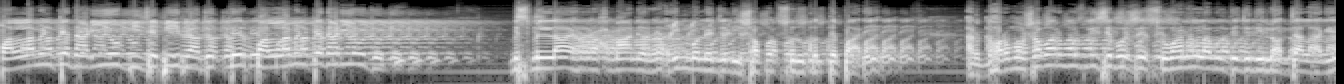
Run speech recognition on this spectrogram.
পার্লামেন্টে দাঁড়িয়েও বিজেপির রাজত্বের পার্লামেন্টে দাঁড়িয়েও যদি বিসমিল্লাহ রহমান রহিম বলে যদি শপথ শুরু করতে পারে আর ধর্মসভার মজলিসে বসে সুবান আল্লাহ বলতে যদি লজ্জা লাগে,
